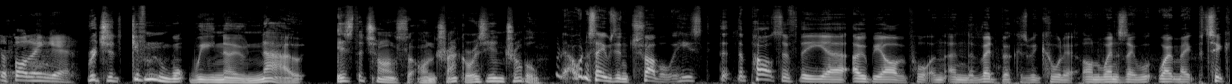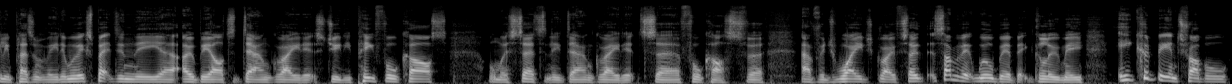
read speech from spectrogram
the following year. Richard, given what we know now, is the Chancellor on track or is he in trouble? I wouldn't say he was in trouble. He's the, the parts of the uh, OBR report and, and, the Red Book, as we call it, on Wednesday w- won't make particularly pleasant reading. We're expecting the uh, OBR to downgrade its GDP forecasts, almost certainly downgrade its uh, forecasts for average wage growth. So some of it will be a bit gloomy. He could be in trouble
